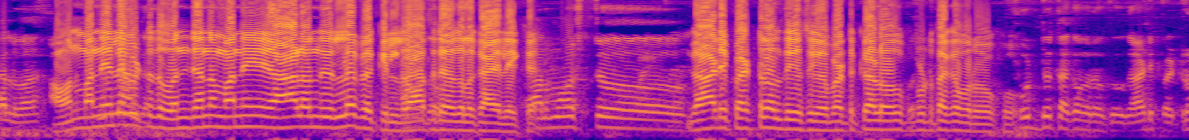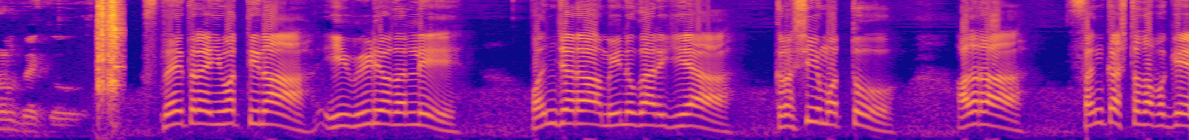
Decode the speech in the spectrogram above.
ಅಲ್ವಾ? ಅವನ ಮನೆಯಲ್ಲೇ ಬಿಟ್ಟದ್ದು ಒಂದ್ ಜನ ಮನೆ ಆಳೊಂದು ಇರ್ಲೇಬೇಕಿಲ್ಲ ರಾತ್ರಿ ಹಗಲು ಕಾಯ್ಲಿಕ್ಕೆ. ಆಲ್ಮೋಸ್ಟ್ ಗಾಡಿ ಪೆಟ್ರೋಲ್ ದಿವಸ ಭಟ್ಕಳ ಹೋಗ್ಬಿಟ್ಟು ತಗೊಬರ್ಬೇಕು. ಫುಡ್ ತಗೋಬರ್ಬೇಕು ಗಾಡಿ ಪೆಟ್ರೋಲ್ ಬೇಕು. ಸ್ನೇಹಿತರೆ ಇವತ್ತಿನ ಈ ವಿಡಿಯೋದಲ್ಲಿ ಪಂಜರ ಮೀನುಗಾರಿಕೆಯ ಕೃಷಿ ಮತ್ತು ಅದರ ಸಂಕಷ್ಟದ ಬಗ್ಗೆ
